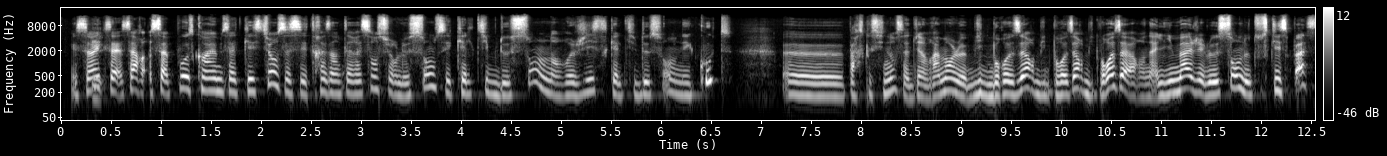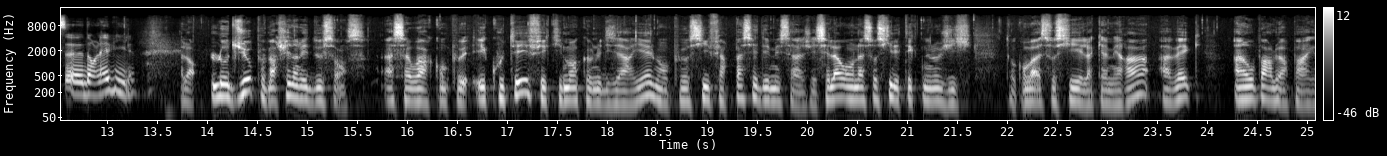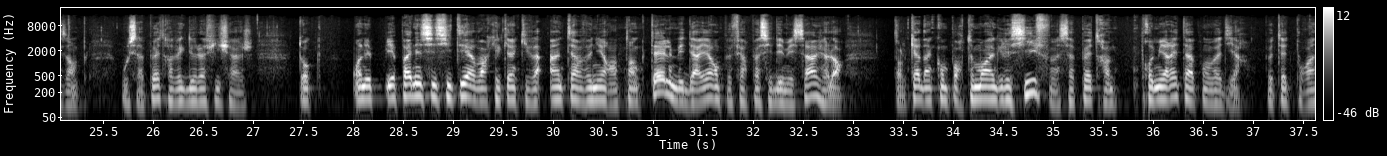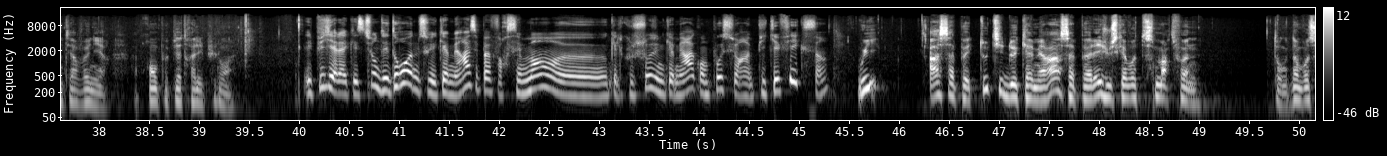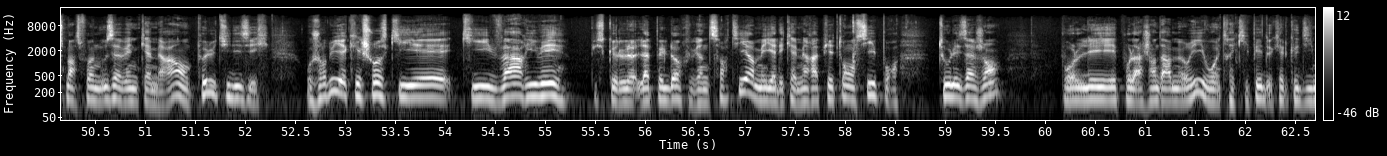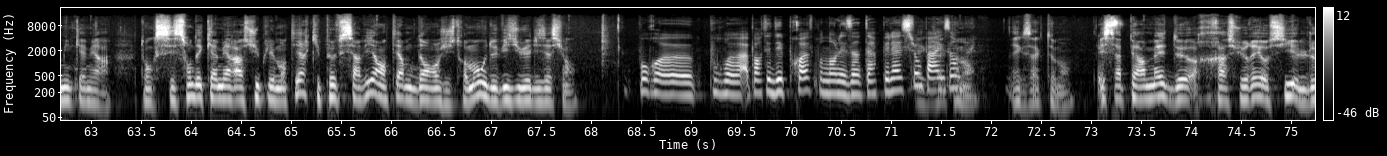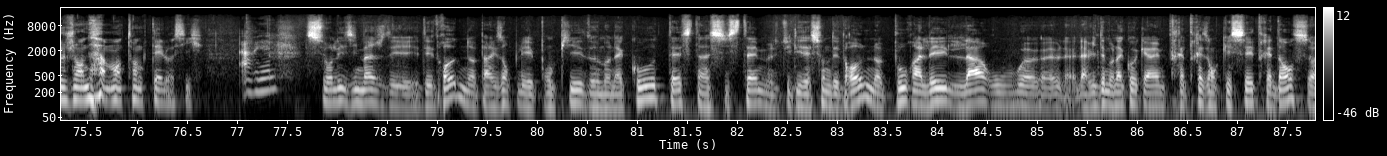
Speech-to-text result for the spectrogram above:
Et c'est vrai que ça, pose quand même cette question, ça c'est très intéressant sur le son, c'est quel type de son on enregistre, quel type de son on écoute. Euh, parce que sinon, ça devient vraiment le Big Brother, Big Brother, Big Brother. On a l'image et le son de tout ce qui se passe euh, dans la ville. Alors, l'audio peut marcher dans les deux sens. À savoir qu'on peut écouter, effectivement, comme le disait Ariel, mais on peut aussi faire passer des messages. Et c'est là où on associe les technologies. Donc, on va associer la caméra avec un haut-parleur, par exemple, ou ça peut être avec de l'affichage. Donc, il n'y a pas nécessité d'avoir quelqu'un qui va intervenir en tant que tel, mais derrière, on peut faire passer des messages. Alors, dans le cas d'un comportement agressif, ça peut être une première étape, on va dire, peut-être pour intervenir. Après, on peut peut-être aller plus loin. Et puis, il y a la question des drones, parce que les caméras, ce n'est pas forcément euh, quelque chose, une caméra qu'on pose sur un piquet fixe. Hein. Oui. Ah, ça peut être tout type de caméra, ça peut aller jusqu'à votre smartphone. Donc, dans votre smartphone, vous avez une caméra, on peut l'utiliser. Aujourd'hui, il y a quelque chose qui, est, qui va arriver puisque l'appel d'offres vient de sortir, mais il y a des caméras piétons aussi pour tous les agents. Pour, les, pour la gendarmerie, ils vont être équipés de quelques 10 000 caméras. Donc ce sont des caméras supplémentaires qui peuvent servir en termes d'enregistrement ou de visualisation. Pour, euh, pour euh, apporter des preuves pendant les interpellations, par exemple? Exactement. Et ça permet de rassurer aussi le gendarme en tant que tel aussi. Ariel Sur les images des, drones, par exemple, les pompiers de Monaco testent un système d'utilisation des drones pour aller là où euh, la ville de Monaco est quand même très, très encaissée, très dense.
